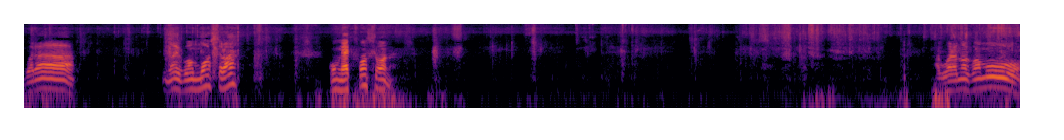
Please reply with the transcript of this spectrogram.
Agora nós vamos mostrar como é que funciona. Agora nós vamos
